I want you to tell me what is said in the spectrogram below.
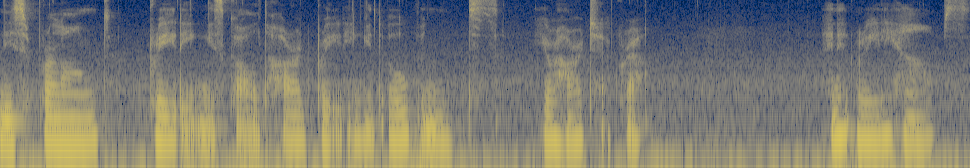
This prolonged breathing is called heart breathing. It opens your heart chakra and it really helps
